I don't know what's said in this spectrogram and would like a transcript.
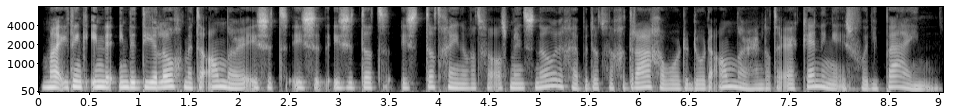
maar ik denk in de, in de dialoog met de ander is het, is, het, is, het dat, is datgene wat we als mens nodig hebben. Dat we gedragen worden door de ander en dat er erkenning is voor die pijn.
